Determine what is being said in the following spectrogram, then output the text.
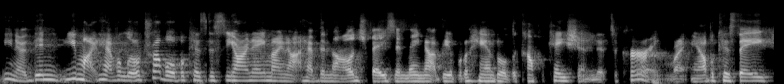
you know, then you might have a little trouble because the CRNA might not have the knowledge base and may not be able to handle the complication that's occurring right now because they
